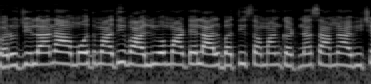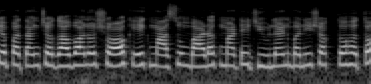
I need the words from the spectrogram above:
ભરૂચ જિલ્લાના આમોદમાંથી વાલીઓ માટે લાલબત્તી સમાન ઘટના સામે આવી છે. પતંગ ચગાવવાનો શોખ એક માસૂમ બાળક માટે જીવલેણ બની શકતો હતો.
